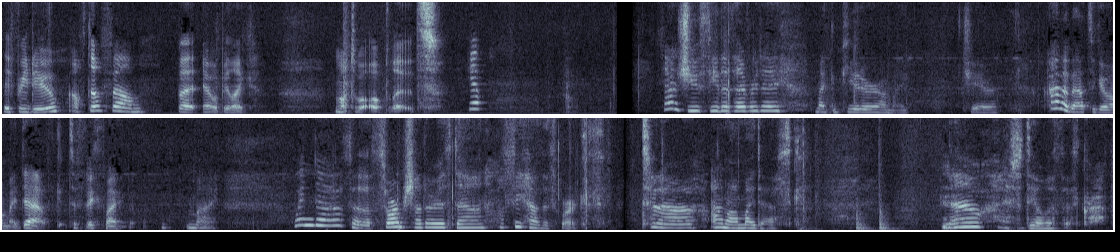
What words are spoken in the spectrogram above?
If we do, I'll still film, but it will be like multiple uploads. Yep. Don't you see this every day? My computer on my chair. I'm about to go on my desk to fix my my window so the storm shutter is down. We'll see how this works. Ta-da! I'm on my desk. Now I have to deal with this crap.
